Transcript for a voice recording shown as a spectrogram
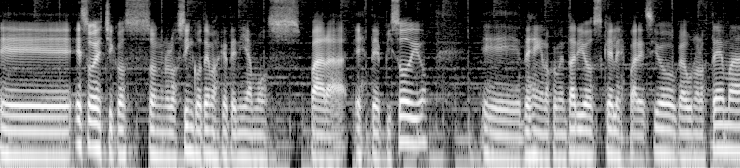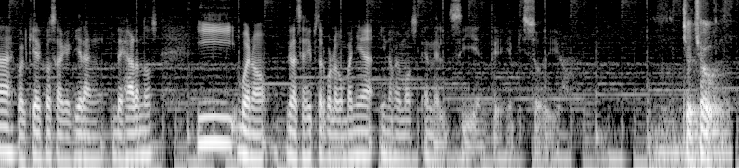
Eh, eso es chicos, son los cinco temas que teníamos para este episodio. Eh, dejen en los comentarios qué les pareció cada uno de los temas, cualquier cosa que quieran dejarnos. Y bueno, gracias Hipster por la compañía y nos vemos en el siguiente episodio. Chau, chau.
